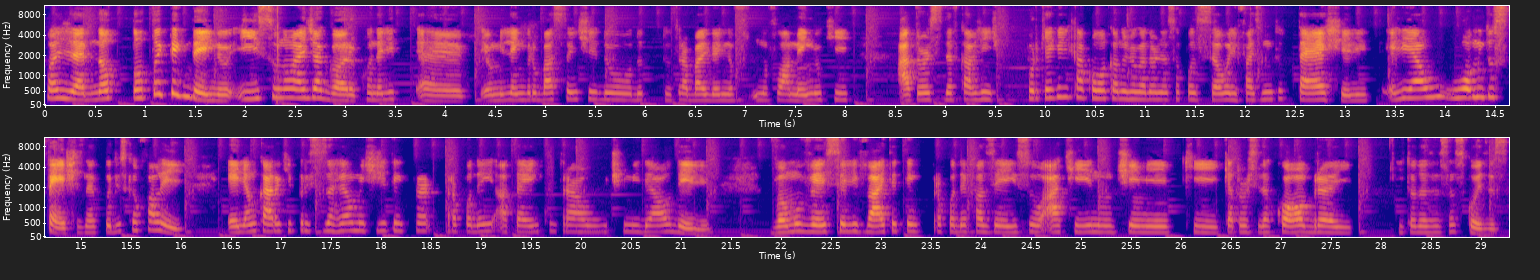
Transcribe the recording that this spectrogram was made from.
Rogério, não, não tô entendendo. E isso não é de agora. Quando ele. É, eu me lembro bastante do, do, do trabalho dele no, no Flamengo, que a torcida ficava, gente, por que, que ele tá colocando o jogador nessa posição? Ele faz muito teste, ele, ele é o, o homem dos testes, né? Por isso que eu falei. Ele é um cara que precisa realmente de tempo para poder até encontrar o time ideal dele. Vamos ver se ele vai ter tempo para poder fazer isso aqui num time que, que a torcida cobra e, e todas essas coisas.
